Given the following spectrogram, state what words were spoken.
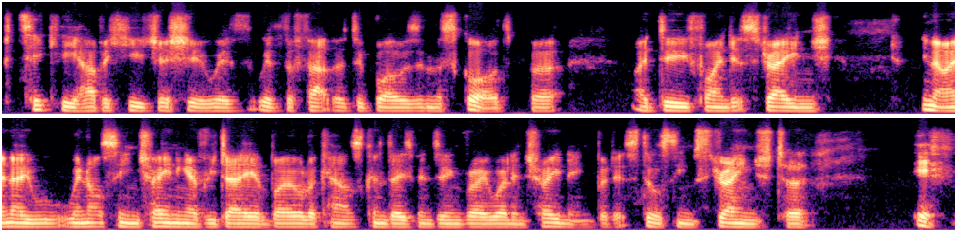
particularly have a huge issue with with the fact that Dubois was in the squad, but I do find it strange. You know, I know we're not seeing training every day, and by all accounts, Koundé's been doing very well in training, but it still seems strange to. If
